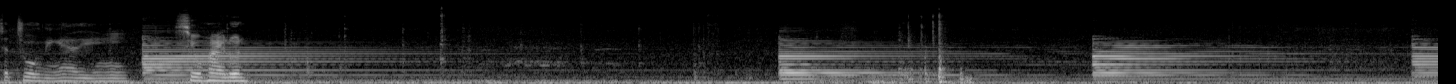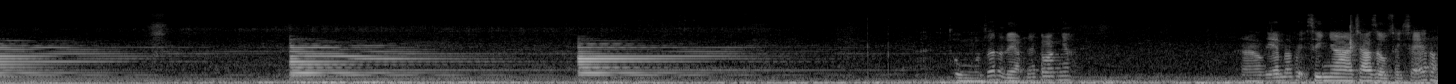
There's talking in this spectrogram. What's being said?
chất chuông thì nghe thì siêu hay luôn. Thùng rất là đẹp nhé các bác nhé. À, thì em đã vệ sinh à, nha, cha dầu sạch sẽ rồi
